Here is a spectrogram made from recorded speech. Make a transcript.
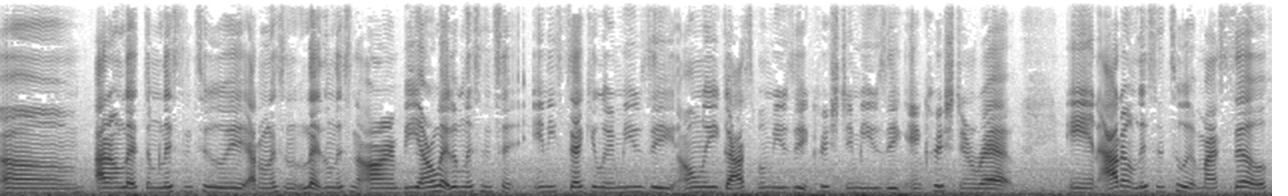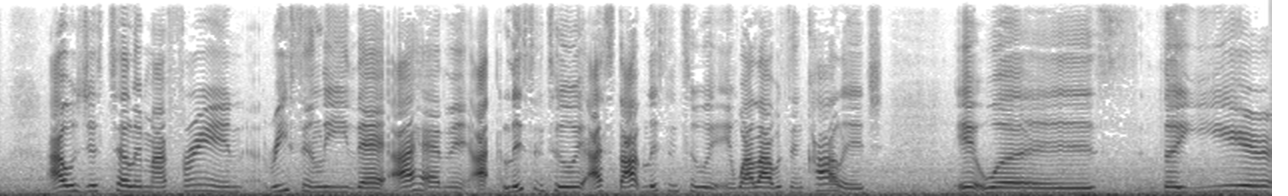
Um, I don't let them listen to it. I don't listen let them listen to R&B. I don't let them listen to any secular music, only gospel music, Christian music and Christian rap. And I don't listen to it myself. I was just telling my friend recently that I haven't I listened to it. I stopped listening to it and while I was in college, it was the year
